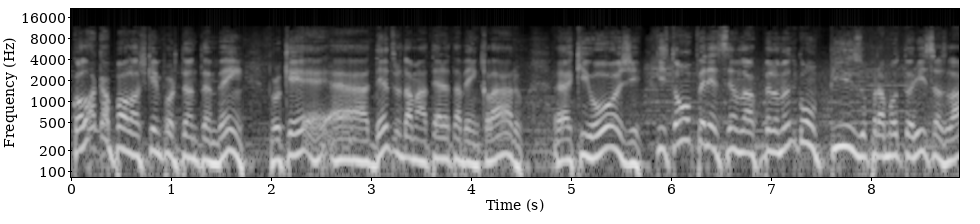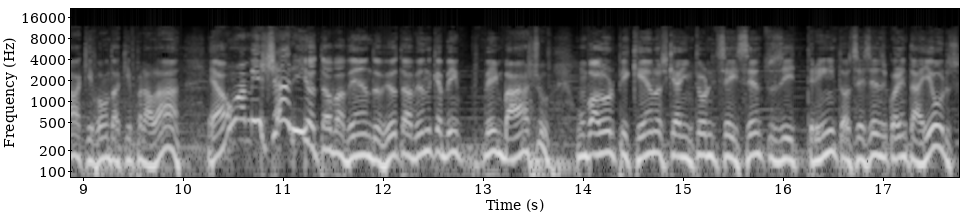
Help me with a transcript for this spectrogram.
coloca, Paulo, acho que é importante também, porque é, é, dentro da matéria está bem claro é, que hoje, que estão oferecendo lá, pelo menos com o piso para motoristas lá, que vão daqui para lá, é uma mexaria, eu tava vendo, viu? Tava vendo que é bem, bem baixo, um valor pequeno, acho que é em torno de 630 ou 640 euros,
